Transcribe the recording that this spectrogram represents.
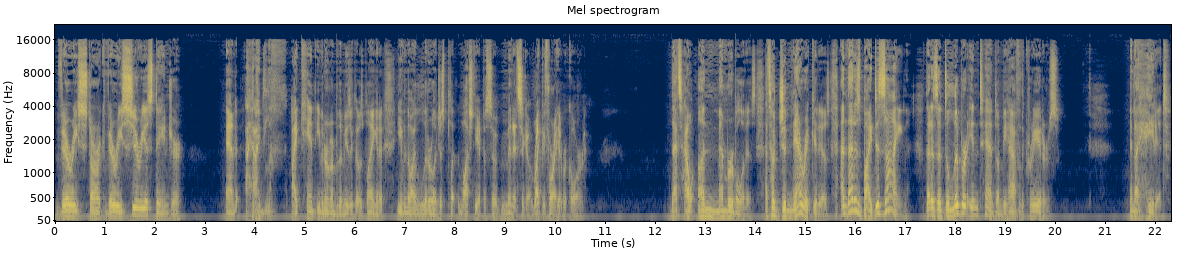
very stark, very serious danger, and I, I, I can't even remember the music that was playing in it, even though I literally just watched the episode minutes ago, right before I hit record. That's how unmemorable it is. That's how generic it is. And that is by design. That is a deliberate intent on behalf of the creators. And I hate it.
